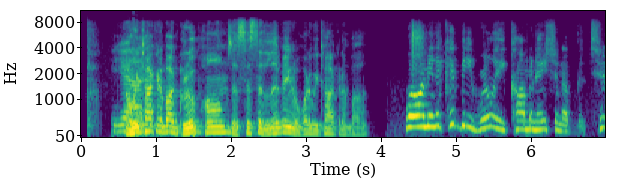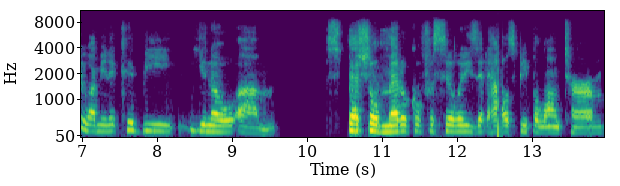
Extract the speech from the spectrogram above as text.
Are we Yeah, talking about group homes, assisted living, or what are we talking about? Well, I mean, it could be really a combination of the two. I mean, it could be, you know, um, special medical facilities that house people long term.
